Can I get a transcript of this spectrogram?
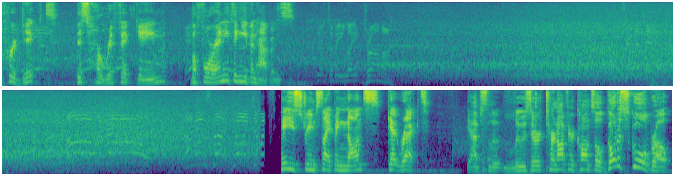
predict this horrific game before anything even happens. To be late drama. Hey, you stream sniping nonce, get wrecked. You absolute loser. Turn off your console. Go to school, bro.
